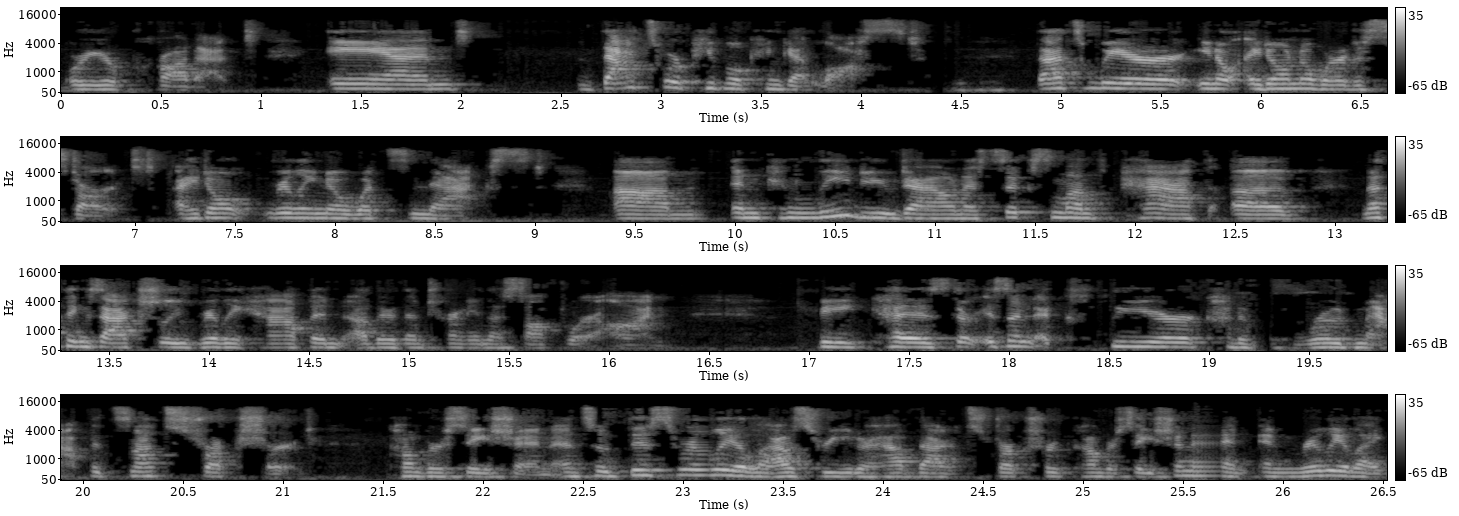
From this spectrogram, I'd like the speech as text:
or your product, and that's where people can get lost. That's where you know i don't know where to start. I don't really know what's next um, and can lead you down a six month path of nothing's actually really happened other than turning the software on. Because there isn't a clear kind of roadmap. It's not structured conversation. And so this really allows for you to have that structured conversation and, and really like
